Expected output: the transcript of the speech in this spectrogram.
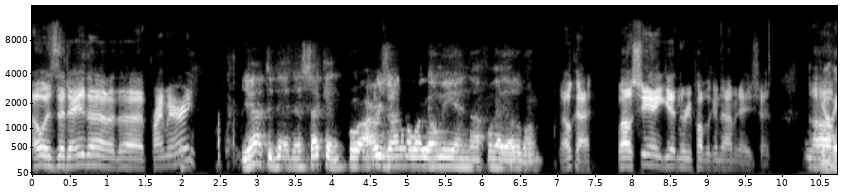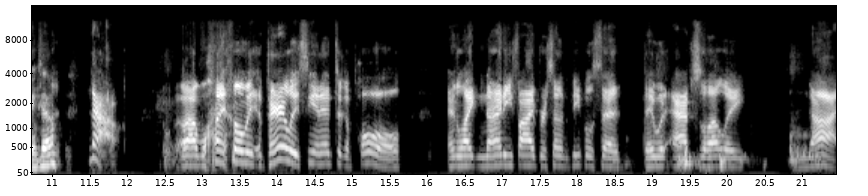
oh, is today the the primary? Yeah, today the second for Arizona, Wyoming, and uh, I forgot the other one. Okay. Well, she ain't getting the Republican nomination. You don't think so? No. Uh, Wyoming. Apparently, CNN took a poll, and like ninety-five percent of the people said they would absolutely not,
